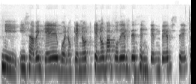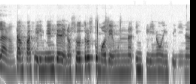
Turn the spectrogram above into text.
Y, y saben que bueno que no que no va a poder desentenderse tan fácilmente de nosotros como de un inquilino o inquilina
